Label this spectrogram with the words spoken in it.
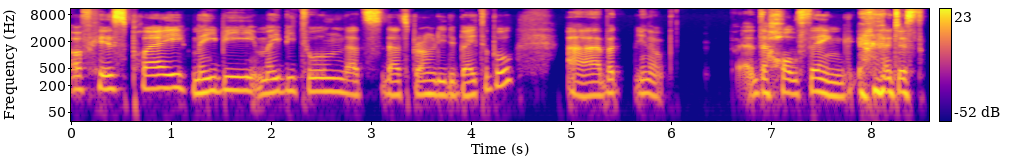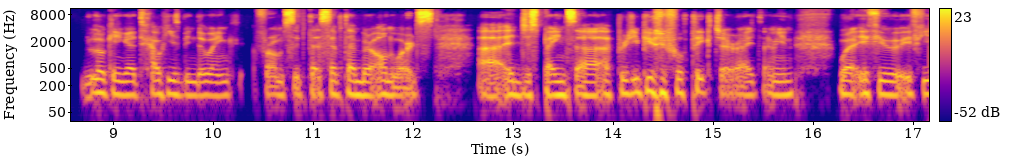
of his play. Maybe, maybe Toulon, that's, that's probably debatable. Uh, but, you know, the whole thing, just looking at how he's been doing from September onwards, uh, it just paints a, a, pretty beautiful picture, right? I mean, where if you if he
